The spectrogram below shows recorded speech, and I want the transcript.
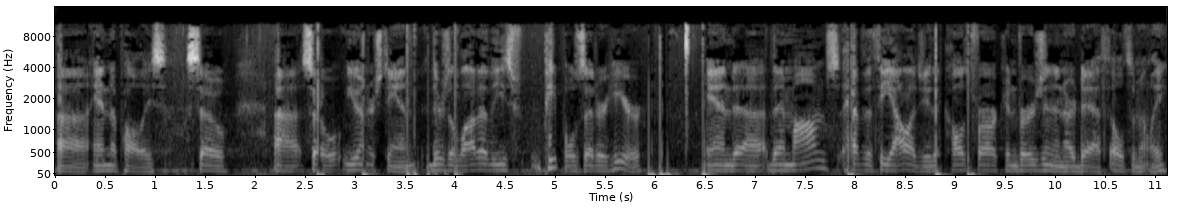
uh, and Nepalis. So, uh, so you understand, there's a lot of these peoples that are here, and uh, the Imams have the theology that calls for our conversion and our death ultimately.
